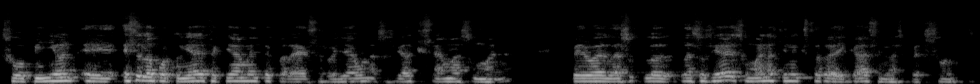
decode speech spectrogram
su opinión. Eh, esta es la oportunidad, efectivamente, para desarrollar una sociedad que sea más humana, pero las, las sociedades humanas tienen que estar radicadas en las personas.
